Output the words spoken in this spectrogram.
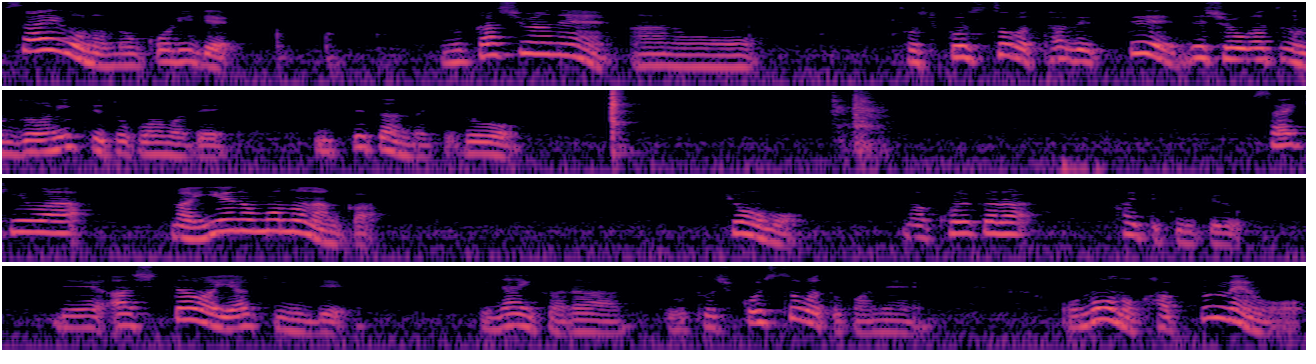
最後の残りで。昔はねあの年越しそば食べてで正月の雑煮っていうところまで行ってたんだけど最近は、まあ、家のものなんか今日も、まあ、これから帰ってくるけど。で明日は夜勤でいないから年越しそばとかねおのおのカップ麺を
